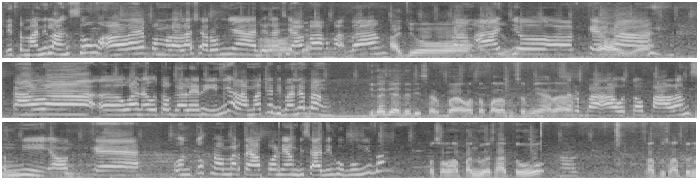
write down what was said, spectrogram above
Ditemani langsung oleh pengelola showroomnya dengan Oh, siapa, Pak Bang? Ajo. Bang Ajo. Oke, Oh, Bang. Kalau uh, One Auto Gallery ini alamatnya di mana, Bang? Kita dia ada di Serba Oto Palem Semiara. Serba Auto Palem Semi. Hmm. Oke. Untuk nomor telepon yang bisa dihubungi, Bang? 0821 Oh, 1165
